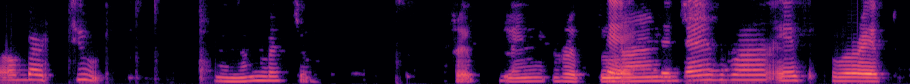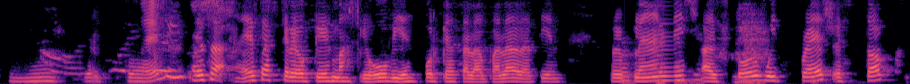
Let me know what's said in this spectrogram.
Number two. Number two. Replen, Okay, the replenish. next one is rep, replenish. Esa, esa creo que es más que obvia, porque hasta la palabra tiene. Replenish a store with fresh stocks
